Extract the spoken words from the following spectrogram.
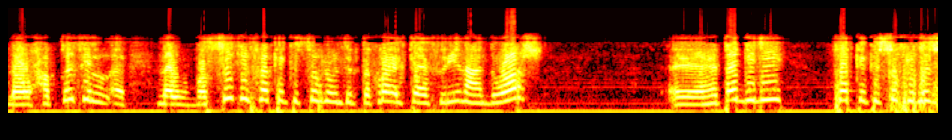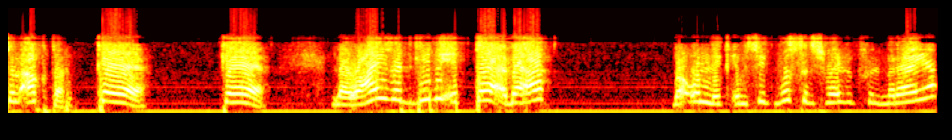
لو حطيتي لو بصيتي فكك السفلي وانت بتقرأي الكافرين عند ورش آه هتجدي فكك السفلي نزل أكتر. ك ك. لو عايزة تجيبي التاء بقى بقول لك امسك بص شفايفك في المراية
